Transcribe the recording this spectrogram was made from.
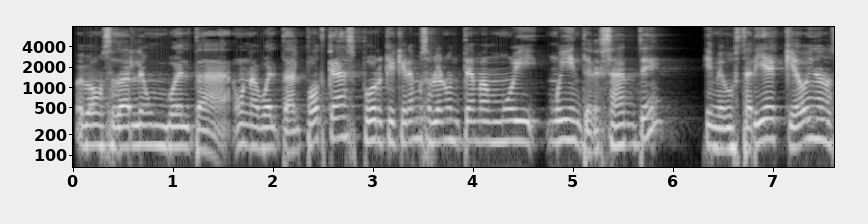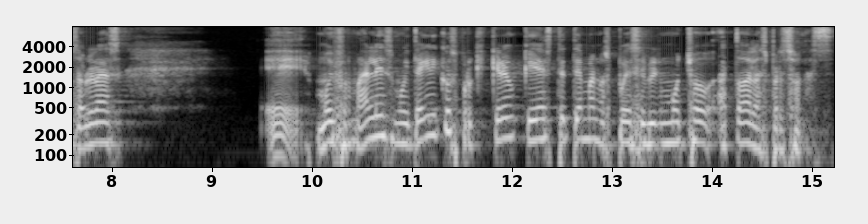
Hoy vamos a darle una vuelta al podcast porque queremos hablar un tema muy, muy interesante y me gustaría que hoy no nos hablaras eh, muy formales, muy técnicos, porque creo que este tema nos puede servir mucho a todas las personas.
